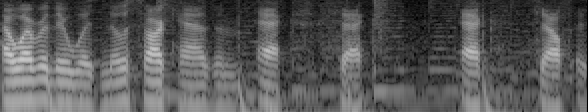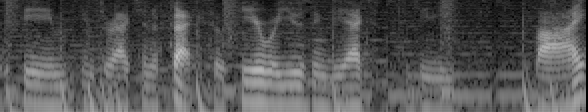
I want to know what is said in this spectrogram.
However, there was no sarcasm, X, sex, X, self-esteem, interaction, effect. So here we're using the X to be by.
